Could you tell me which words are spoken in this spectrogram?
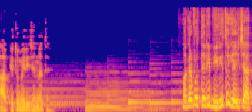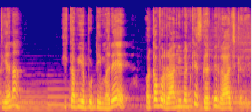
आप ही तो मेरी जन्नत है। मगर वो तेरी बीवी तो यही चाहती है ना कि कब ये बुढ़ी मरे और कब वो रानी बन के इस घर पे राज करे।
